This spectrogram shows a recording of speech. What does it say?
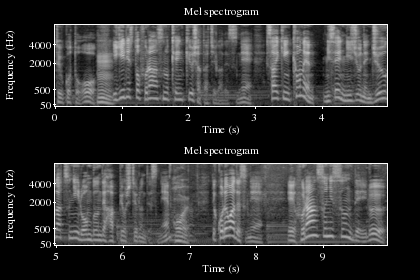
ということを、うん。イギリスとフランスの研究者たちがですね最近去年2020年10月に論文で発表してるんですね。はい。でこれはですね、えーフランスに住んでいる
